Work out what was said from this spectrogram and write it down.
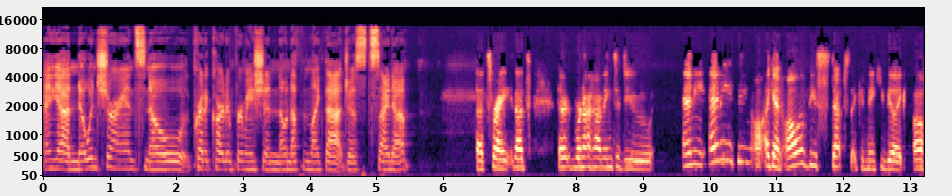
And yeah, no insurance, no credit card information, no nothing like that. Just sign up. That's right. That's we're not having to do any anything again all of these steps that could make you be like oh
